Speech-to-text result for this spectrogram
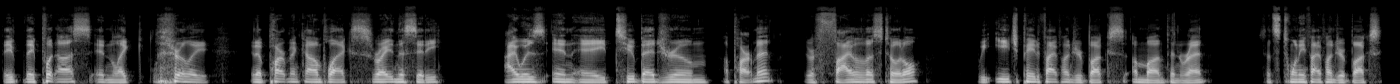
they they put us in like literally an apartment complex right in the city. I was in a two bedroom apartment. There were five of us total. We each paid 500 bucks a month in rent. So that's 2500 bucks.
